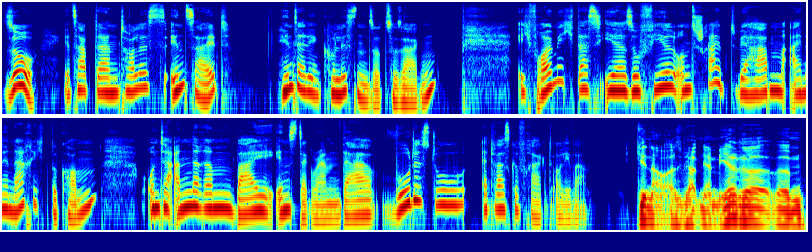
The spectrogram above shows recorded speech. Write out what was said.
So, jetzt habt ihr ein tolles Insight hinter den Kulissen sozusagen. Ich freue mich, dass ihr so viel uns schreibt. Wir haben eine Nachricht bekommen, unter anderem bei Instagram. Da wurdest du etwas gefragt, Oliver. Genau, also wir hatten ja mehrere ähm,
